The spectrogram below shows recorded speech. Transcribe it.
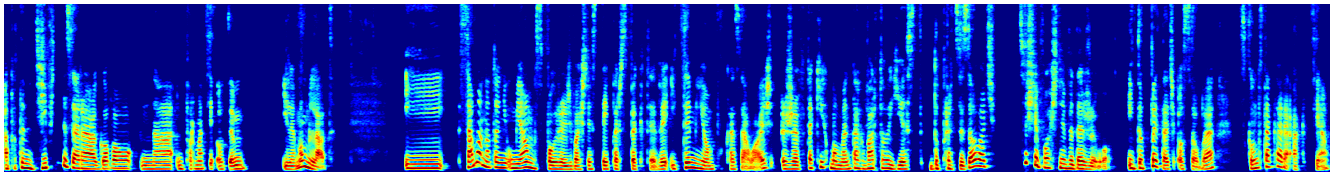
a potem dziwnie zareagował na informację o tym, ile mam lat. I sama na to nie umiałam spojrzeć właśnie z tej perspektywy, i ty mi ją pokazałaś, że w takich momentach warto jest doprecyzować, co się właśnie wydarzyło, i dopytać osobę, skąd taka reakcja,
